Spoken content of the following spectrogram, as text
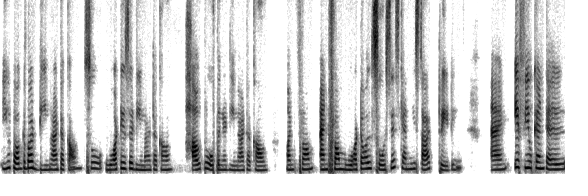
you talked about demat account. So, what is a demat account? How to open a demat account? And from and from what all sources can we start trading? And if you can tell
